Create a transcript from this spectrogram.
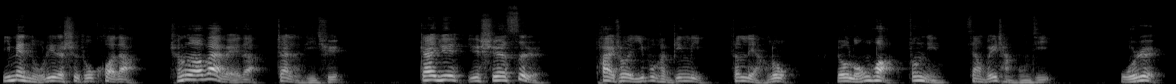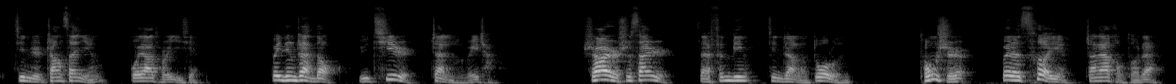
一面努力地试图扩大承德外围的占领地区，该军于十月四日派出了一部分兵力，分两路由龙化、丰宁向围场攻击。五日进至张三营、郭家屯一线，未经战斗，于七日占领了围场。十二日、十三日再分兵进占了多伦。同时，为了策应张家口作战，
